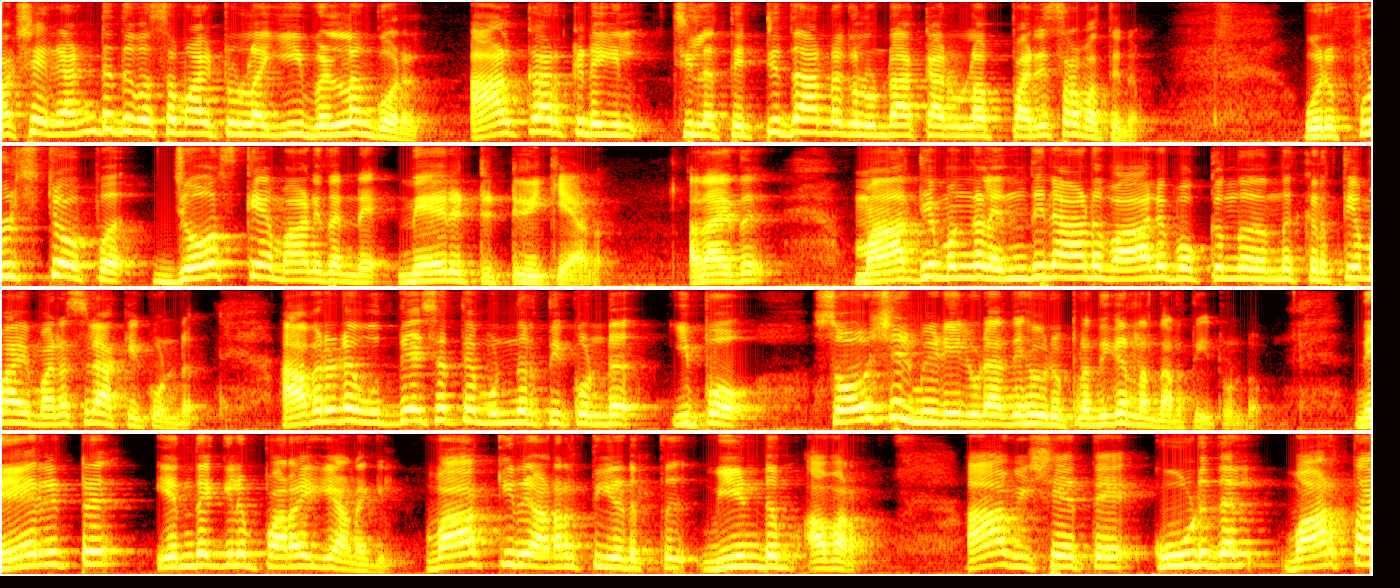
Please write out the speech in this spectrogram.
പക്ഷേ രണ്ട് ദിവസമായിട്ടുള്ള ഈ വെള്ളം കോരൽ ആൾക്കാർക്കിടയിൽ ചില തെറ്റിദ്ധാരണകൾ ഉണ്ടാക്കാനുള്ള പരിശ്രമത്തിന് ഒരു full stop Jose K Mani തന്നെ നേരിട്ടിട്ടിരിക്കുകയാണ്. അതായത് മാധ്യമങ്ങൾ എന്തിനാണ് വാൽ പൊക്കുന്നതെന്ന് കൃത്യമായി മനസ്സിലാക്കിക്കൊണ്ട് അവരുടെ ഉദ്ദേശത്തെ മുൻനിർത്തിക്കൊണ്ട് ഇപ്പോൾ സോഷ്യൽ മീഡിയയിലൂടെ അദ്ദേഹം ഒരു പ്രതികരണം നടത്തിയിട്ടുണ്ട്. നേരിട്ട് എന്തെങ്കിലും പറയുകയാണെങ്കിൽ വാക്കിന് അടർത്തിയെടുത്ത് വീണ്ടും അവർ ആ വിഷയത്തെ കൂടുതൽ വാർത്താ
